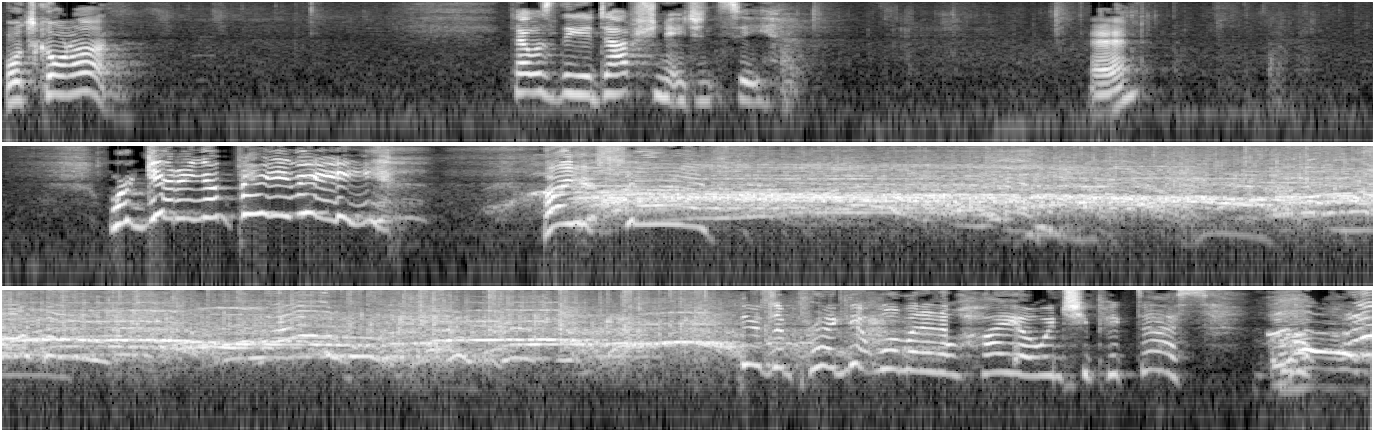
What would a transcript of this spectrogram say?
What's going on? That was the adoption agency. And? We're getting a baby! Are you serious? There's a pregnant woman in Ohio, and she picked us. Oh, this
